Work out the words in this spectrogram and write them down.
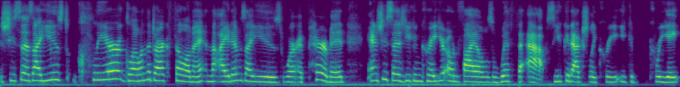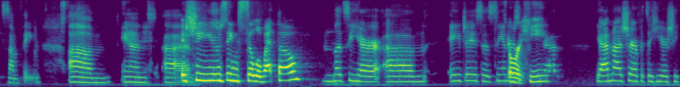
she says, I used clear glow in the dark filament, and the items I used were a pyramid. And she says you can create your own files with the app. So you could actually create, you could create something. Um, and uh, Is she using silhouette though? let's see here. Um, AJ says Sanders Or he? Yeah, I'm not sure if it's a he or she.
